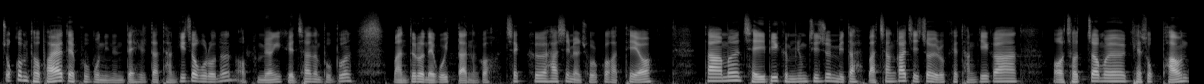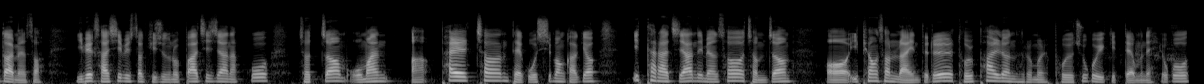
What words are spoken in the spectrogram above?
조금 더 봐야 될 부분이 있는데 일단 단기적으로는 어, 분명히 괜찮은 부분 만들어내고 있다는 거 체크하시면 좋을 것 같아요. 다음은 JB금융지주입니다. 마찬가지죠. 이렇게 단기간 어, 저점을 계속 바운드하면서 241선 기준으로 빠지지 않았고 저점 5만 아, 8,150원 가격 이탈하지 않으면서 점점 어, 이평선 라인들을 돌파하려는 흐름을 보여주고 있기 때문에 요거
